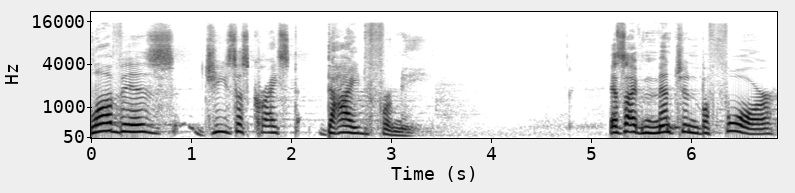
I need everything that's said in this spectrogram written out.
Love is Jesus Christ died for me. As I've mentioned before,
